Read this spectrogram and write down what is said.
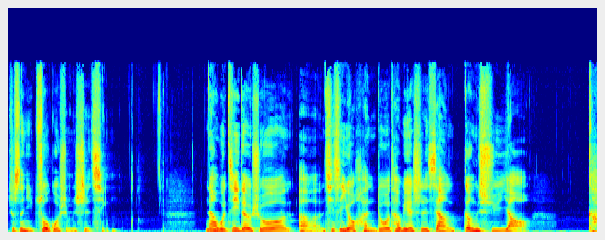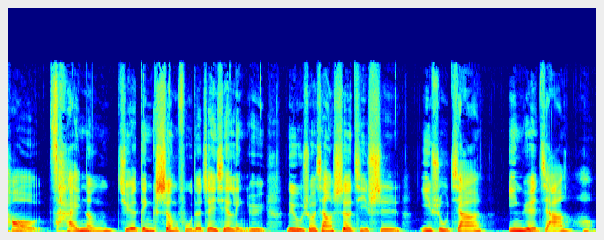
就是你做过什么事情。那我记得说，呃，其实有很多，特别是像更需要。靠才能决定胜负的这一些领域，例如说像设计师、艺术家、音乐家，好，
